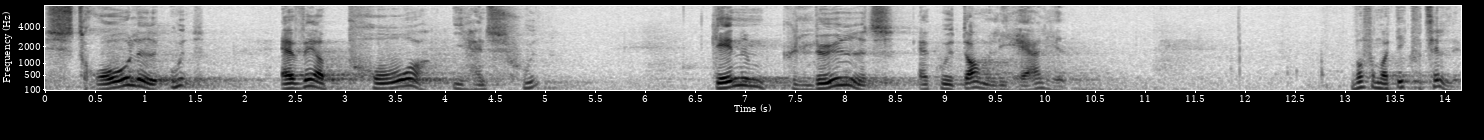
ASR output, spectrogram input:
strålede ud af hver pore i hans hud, gennem glødet af guddommelig herlighed. Hvorfor måtte de ikke fortælle det?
